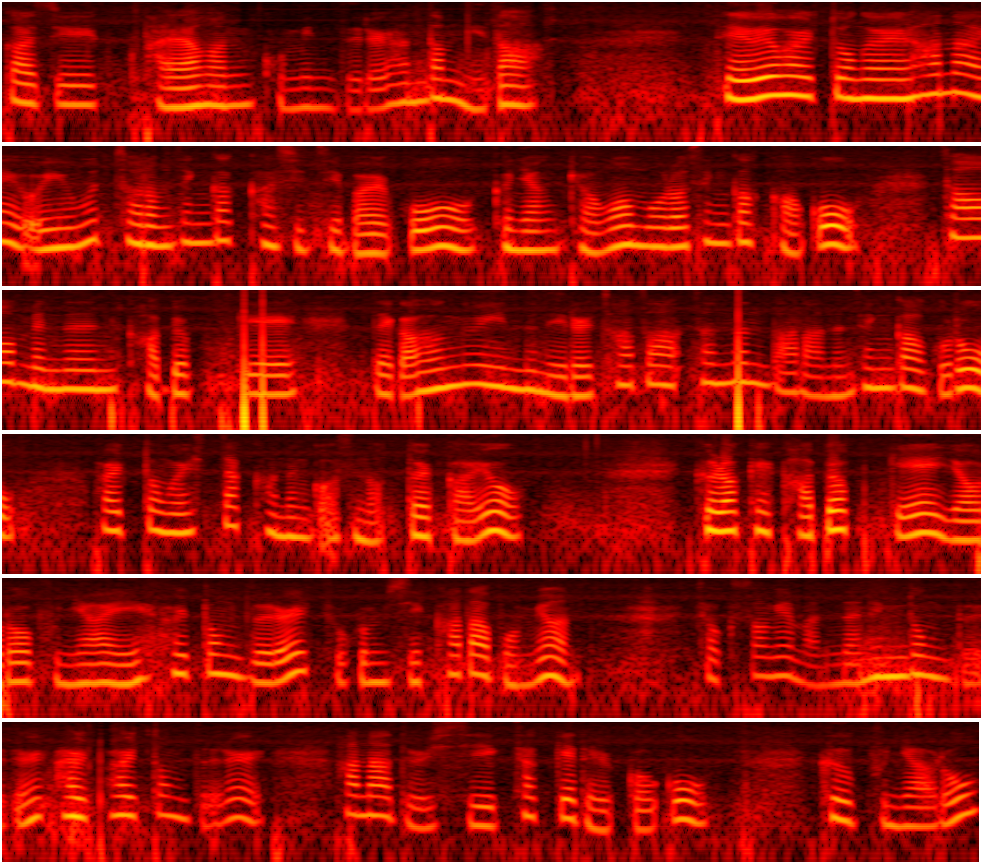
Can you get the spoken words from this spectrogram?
까지 다양한 고민들을 한답니다. 대외 활동을 하나의 의무처럼 생각하시지 말고 그냥 경험으로 생각하고 처음에는 가볍게 내가 흥미 있는 일을 찾아, 찾는다라는 생각으로 활동을 시작하는 것은 어떨까요? 그렇게 가볍게 여러 분야의 활동들을 조금씩 하다 보면 적성에 맞는 행동들을, 활동들을 하나 둘씩 찾게 될 거고 그 분야로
